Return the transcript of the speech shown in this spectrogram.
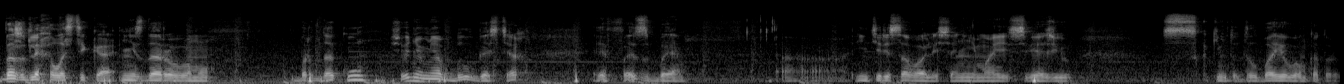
даже для холостяка нездоровому бардаку. Сегодня у меня был в гостях ФСБ. А, интересовались они моей связью с каким-то долбоебом, который...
